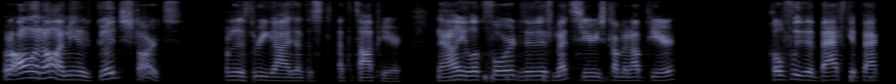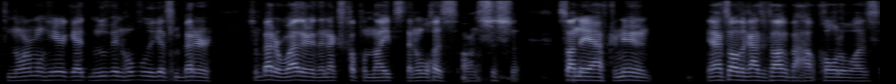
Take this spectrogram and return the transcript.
But all in all, I mean, it was good starts from the three guys at the at the top here. Now you look forward to this Mets series coming up here. Hopefully the bats get back to normal here, get moving. Hopefully we get some better some better weather the next couple nights than it was on Sunday afternoon. And that's all the guys are talking about how cold it was.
